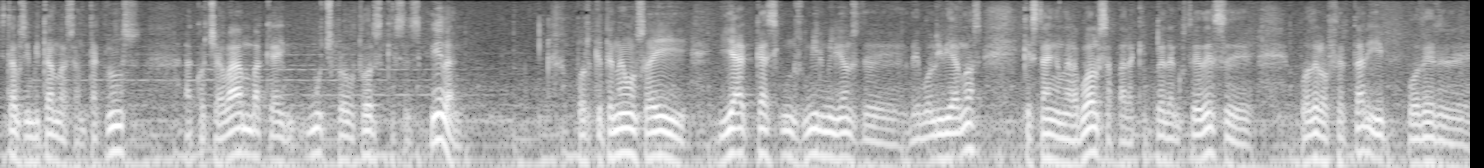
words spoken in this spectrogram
Estamos invitando a Santa Cruz, a Cochabamba, que hay muchos productores que se inscriban, porque tenemos ahí ya casi unos mil millones de, bolivianos que están en la bolsa para que puedan ustedes eh, poder ofertar y poder eh,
